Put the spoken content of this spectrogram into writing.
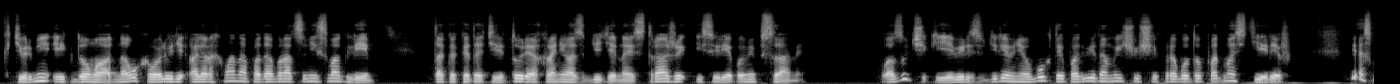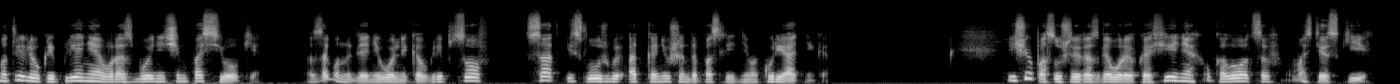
К тюрьме и к дому Одноухого люди Аль-Рахмана подобраться не смогли, так как эта территория охранялась бдительной стражей и свирепыми псами. Лазутчики явились в деревню бухты под видом ищущих работу подмастерьев и осмотрели укрепления в разбойничьем поселке, загоны для невольников-гребцов, сад и службы от конюшен до последнего курятника. Еще послушали разговоры в кофейнях, у колодцев, в мастерских.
